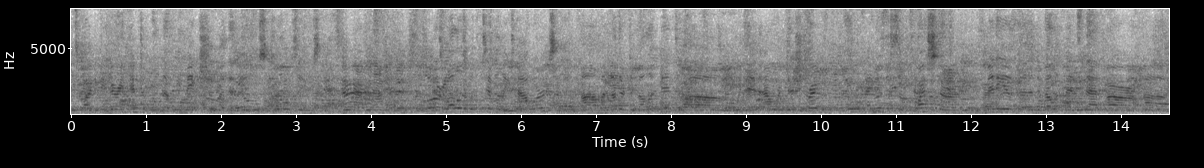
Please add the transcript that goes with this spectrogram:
it's going to be very integral that we make sure that those closings do not happen as well as with Tivoli Towers, um, another development uh, within our district. Through the sequester, many of the developments that are uh,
